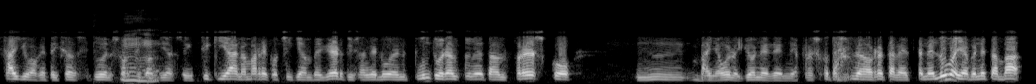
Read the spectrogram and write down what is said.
zaioak eta izan zituen sortiko mm -hmm. handiak zein. Txikian, amarreko txikian begertu izan genuen puntu erantzunetan fresko, mm, baina bueno, joneren freskotasuna horretara etzen heldu, baina benetan ba,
